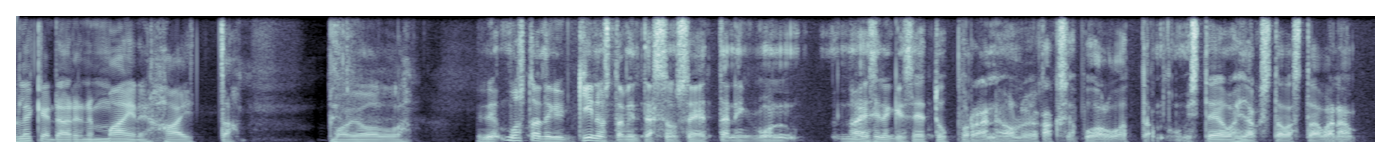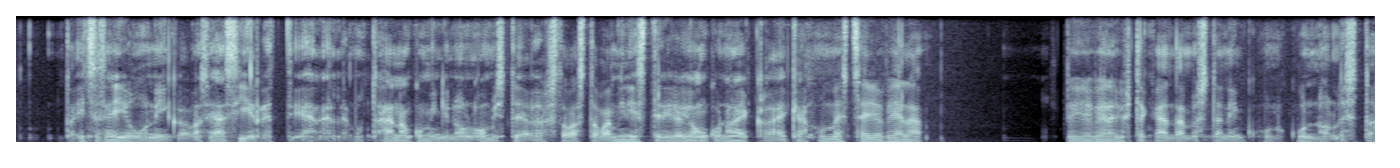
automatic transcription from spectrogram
legendaarinen mainehaitta voi olla. Musta jotenkin kiinnostavin tässä on se, että niin kun, no ensinnäkin se, että Tuppurainen on ollut jo kaksi ja puoli vuotta omistajaohjauksesta vastaavana, tai itse asiassa ei ole niin kauan, sehän siirrettiin hänelle, mutta hän on kuitenkin ollut omistajaohjauksesta vastaava ministeri jo jonkun aikaa, eikä mun mielestä se ei ole vielä, ei ole vielä yhtäkään tämmöistä niin kuin kunnollista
